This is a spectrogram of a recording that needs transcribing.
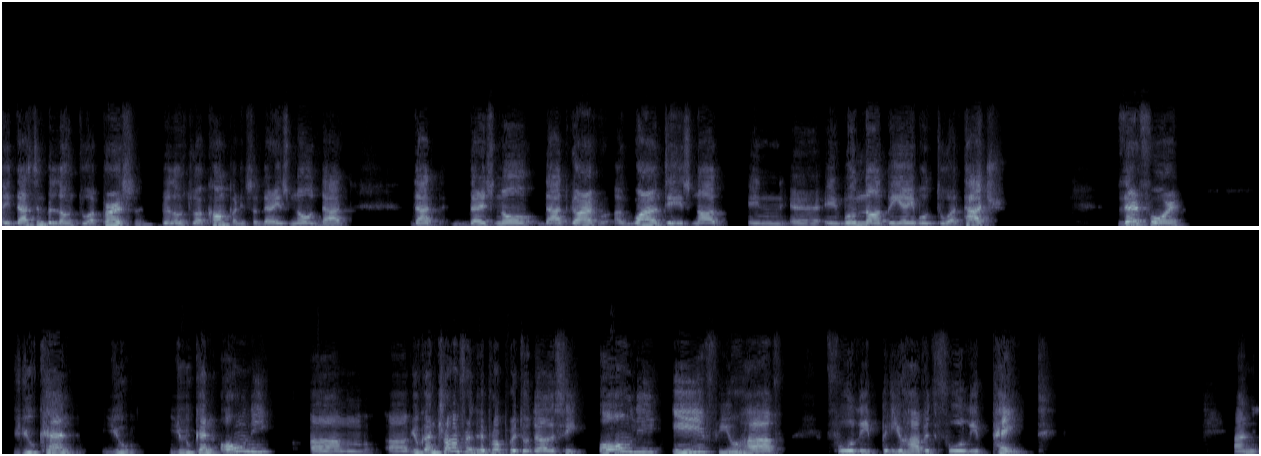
it doesn't belong to a person, belongs to a company. So there is no that that there is no that guarantee is not in, uh, it will not be able to attach. Therefore, you can you you can only um, uh, you can transfer the property to the LLC only if you have fully you have it fully paid, and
